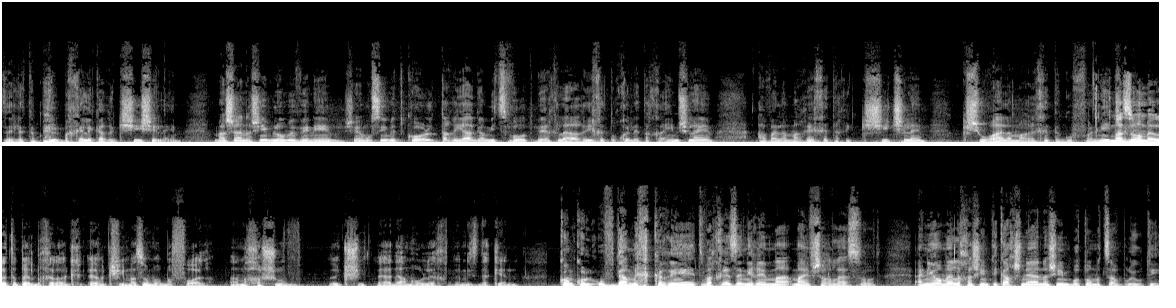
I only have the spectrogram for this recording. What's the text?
זה לטפל בחלק הרגשי שלהם. מה שאנשים לא מבינים, שהם עושים את כל תרי"ג המצוות באיך להעריך את תוחלת החיים שלהם, אבל המערכת הרגשית שלהם קשורה למערכת הגופנית מה שלהם. זה אומר לטפל בחלק הרגשי? מה זה אומר בפועל? מה חשוב רגשית לאדם הולך ומזדקן? קודם כל עובדה מחקרית, ואחרי זה נראה מה, מה אפשר לעשות. אני אומר לך שאם תיקח שני אנשים באותו מצב בריאותי,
